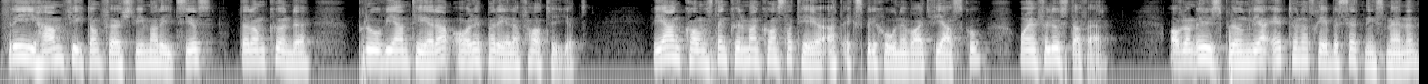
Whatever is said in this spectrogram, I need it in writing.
Frihamn fick de först vid Mauritius där de kunde proviantera och reparera fartyget. Vid ankomsten kunde man konstatera att expeditionen var ett fiasko och en förlustaffär. Av de ursprungliga 103 besättningsmännen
